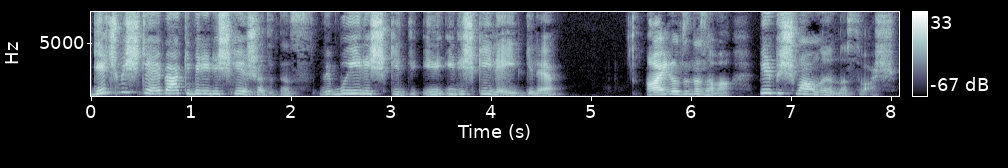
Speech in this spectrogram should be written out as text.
geçmişte belki bir ilişki yaşadınız ve bu ilişki ilişkiyle ilgili ayrıldınız ama bir pişmanlığınız var.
